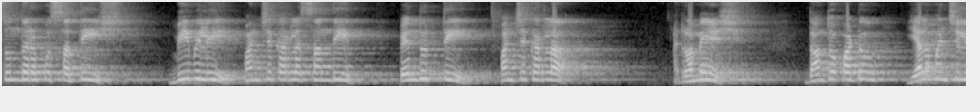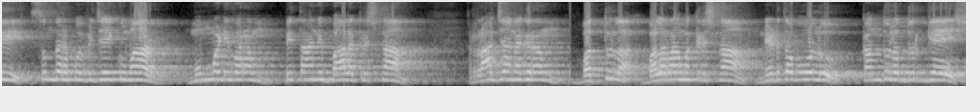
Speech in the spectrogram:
సుందరపు సతీష్ భీమిలి పంచకర్ల సందీప్ పెందుర్తి పంచకర్ల రమేష్ దాంతోపాటు యలమంచిలి సుందరపు విజయ్ కుమార్ ముమ్మడివరం పితాని బాలకృష్ణ రాజానగరం బత్తుల బలరామకృష్ణ నిడదవోలు కందుల దుర్గేష్.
